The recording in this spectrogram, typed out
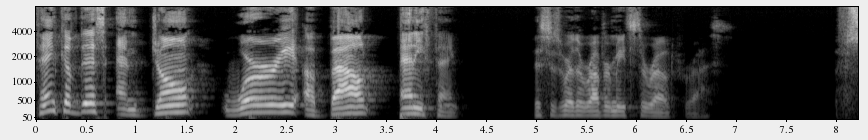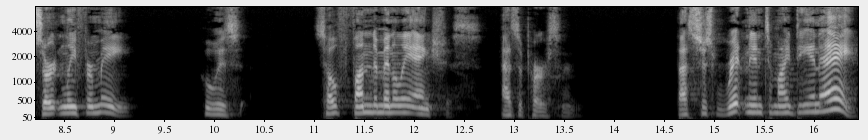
think of this and don't worry about anything. This is where the rubber meets the road for us. Certainly for me, who is so fundamentally anxious as a person. That's just written into my DNA.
